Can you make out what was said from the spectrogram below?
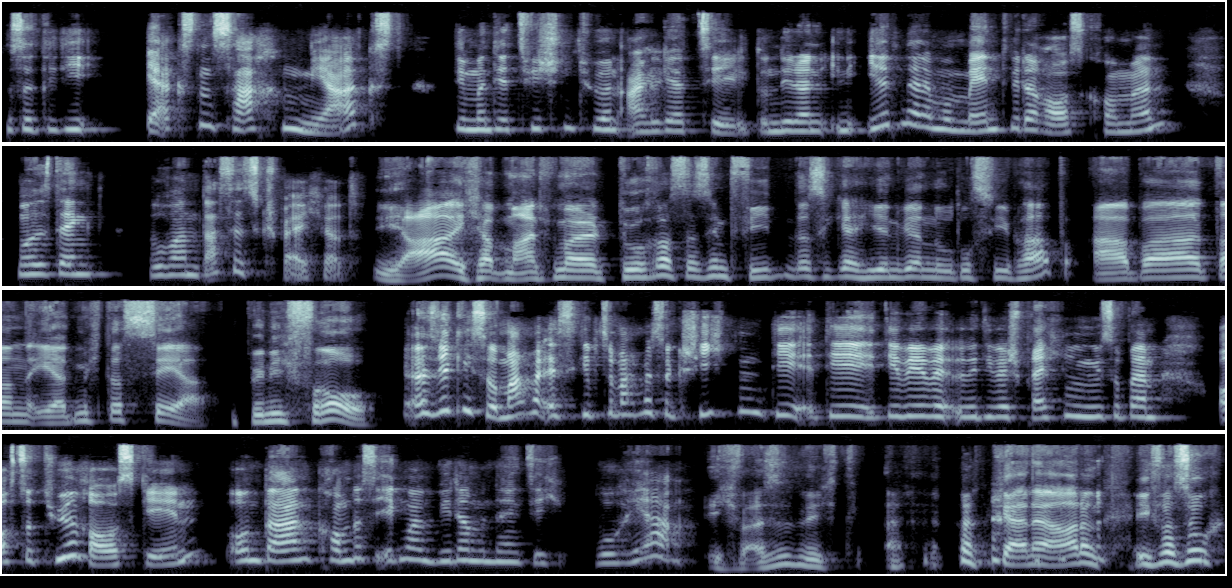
dass du dir die ärgsten Sachen merkst, die man dir zwischen Tür und erzählt und die dann in irgendeinem Moment wieder rauskommen, wo man sich denkt, wo war das jetzt gespeichert? Ja, ich habe manchmal durchaus das Empfinden, dass ich ja Hirn wie ein Nudelsieb habe, aber dann ehrt mich das sehr. Bin ich froh. Ja, ist wirklich so. Manchmal, es gibt so manchmal so Geschichten, die, die, die wir, über die wir sprechen, irgendwie so beim aus der Tür rausgehen und dann kommt das irgendwann wieder und man denkt sich, woher? Ich weiß es nicht. Keine Ahnung. Ich versuche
